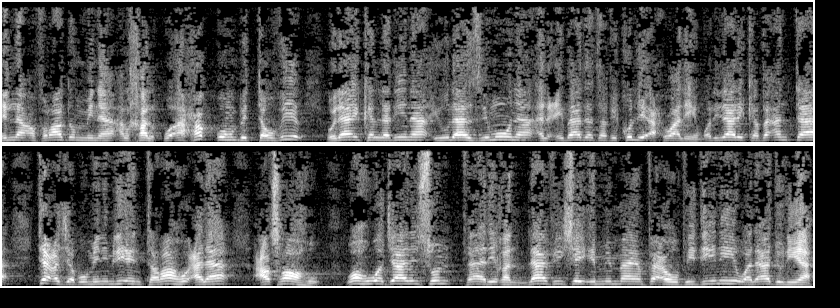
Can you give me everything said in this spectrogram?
إلا أفراد من الخلق. وأحقهم بالتوفيق أولئك الذين يلازمون العبادة في كل أحوالهم. ولذلك فأنت تعجب من امرئ تراه على عصاه وهو جالس فارغا لا في شيء مما ينفعه في دينه ولا دنياه.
